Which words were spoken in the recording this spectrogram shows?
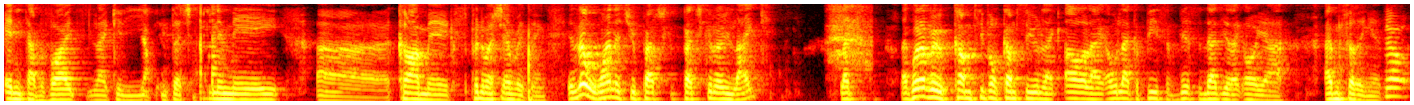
any type of art, like you can touch anime, uh, comics, pretty much everything. Is there one that you particularly like? Like, like whenever come people comes to you like, oh, like I would like a piece of this and that. You're like, oh yeah, I'm feeling it. No,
